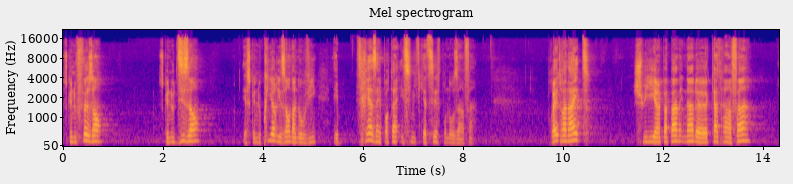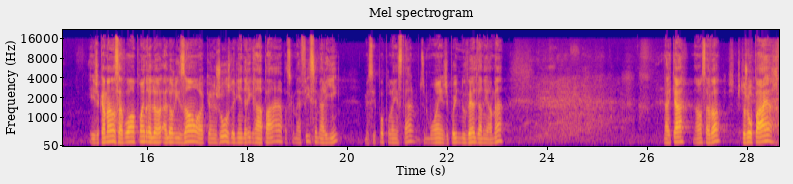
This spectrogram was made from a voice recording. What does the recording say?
ce que nous faisons, ce que nous disons et ce que nous priorisons dans nos vies très important et significatif pour nos enfants. Pour être honnête, je suis un papa maintenant de quatre enfants et je commence à voir poindre à l'horizon euh, qu'un jour je deviendrai grand-père parce que ma fille s'est mariée, mais ce n'est pas pour l'instant, du moins, je n'ai pas eu de nouvelles dernièrement. Marika, non, ça va? Je suis toujours père?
